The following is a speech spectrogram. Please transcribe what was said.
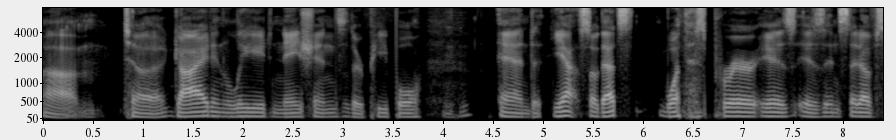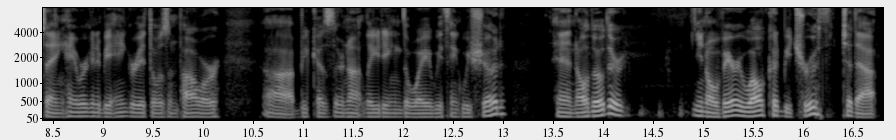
um, to guide and lead nations, their people. Mm-hmm. And yeah, so that's what this prayer is is instead of saying, "Hey, we're going to be angry at those in power uh, because they're not leading the way we think we should," and although there, you know, very well could be truth to that,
